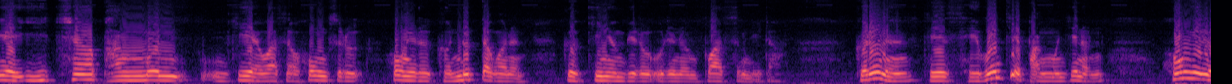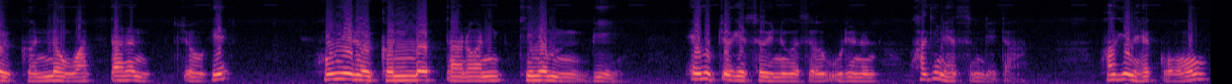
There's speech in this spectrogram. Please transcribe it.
예, 2차 방문기에 와서 홍수를, 홍해를 건넜다고 하는 그 기념비를 우리는 보았습니다. 그러면 제세 번째 방문지는 홍해를 건너왔다는 쪽에 홍해를 건넜다는 기념비 애굽 쪽에 서 있는 것을 우리는 확인했습니다. 확인했고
